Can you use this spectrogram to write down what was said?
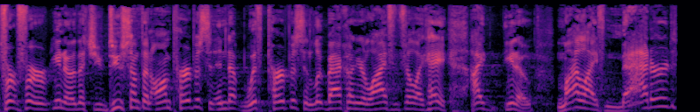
for, for you know, that you do something on purpose and end up with purpose and look back on your life and feel like, hey, I, you know, my life mattered.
